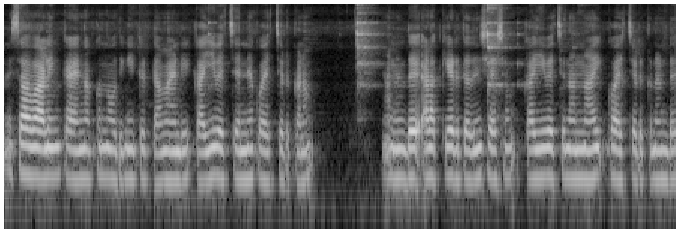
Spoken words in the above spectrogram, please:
ഈ സവാളയും കിഴങ്ങൊക്കെ ഒന്ന് ഒതുങ്ങി കിട്ടാൻ വേണ്ടി കൈ വെച്ച് തന്നെ കുഴച്ചെടുക്കണം. ഞാനിത് ഇളക്കിയെടുത്തതിന് ശേഷം കൈ വെച്ച് നന്നായി കുഴച്ചെടുക്കുന്നുണ്ട്.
